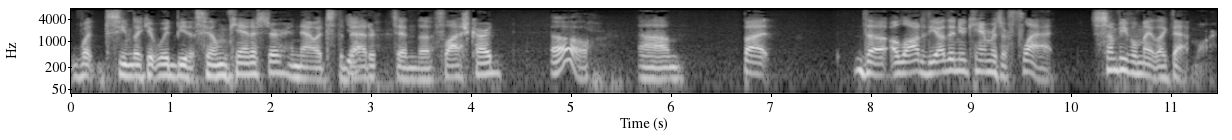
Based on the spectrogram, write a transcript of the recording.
what seemed like it would be the film canister, and now it's the Yeah. batteries and the flash card. oh. Um, but the a lot of the other new cameras are flat. Some people might like that more.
